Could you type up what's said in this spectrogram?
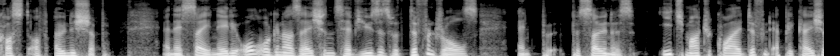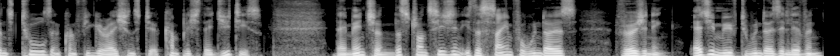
cost of ownership. And they say nearly all organizations have users with different roles and personas. Each might require different applications, tools, and configurations to accomplish their duties. They mention this transition is the same for Windows versioning. As you move to Windows 11,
